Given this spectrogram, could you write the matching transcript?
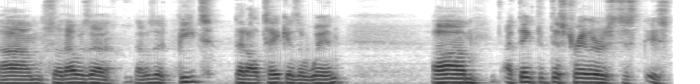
Um, so that was a that was a feat that I'll take as a win. Um, I think that this trailer is just is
